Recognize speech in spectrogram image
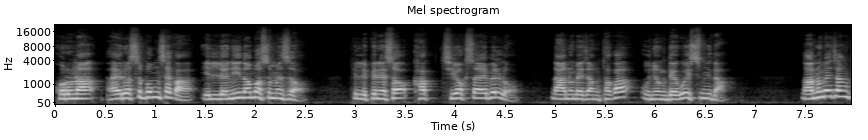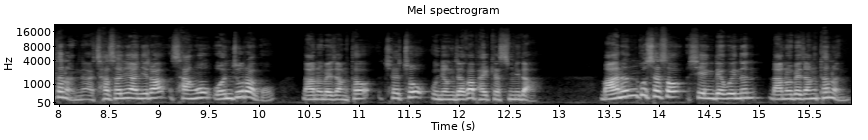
코로나 바이러스 봉쇄가 1년이 넘어서면서 필리핀에서 각 지역사회별로 나눔의 장터가 운영되고 있습니다. 나눔의 장터는 자선이 아니라 상호 원조라고 나눔의 장터 최초 운영자가 밝혔습니다. 많은 곳에서 시행되고 있는 나눔의 장터는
